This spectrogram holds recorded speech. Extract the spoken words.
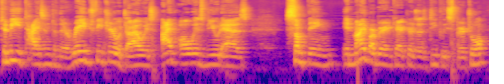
to me ties into their rage feature, which I always I've always viewed as something in my barbarian characters as deeply spiritual.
